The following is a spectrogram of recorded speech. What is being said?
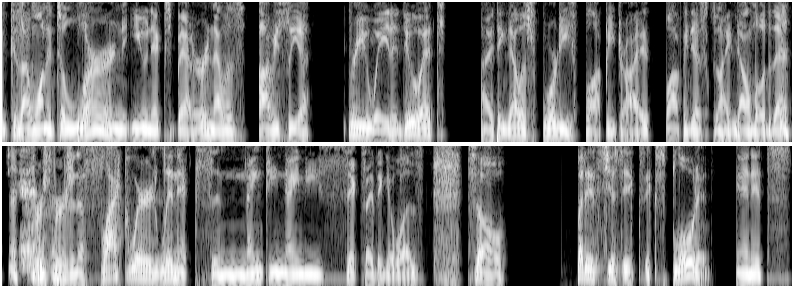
because I wanted to learn Unix better, and that was obviously a free way to do it. I think that was 40 floppy drive floppy disks when I downloaded that first version of Slackware Linux in 1996, I think it was. So, but it's just it's exploded, and it's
